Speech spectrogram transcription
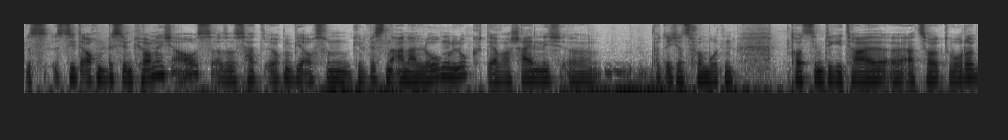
es, es, sieht auch ein bisschen körnig aus, also es hat irgendwie auch so einen gewissen analogen Look, der wahrscheinlich, äh, würde ich jetzt vermuten, trotzdem digital äh, erzeugt wurde.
